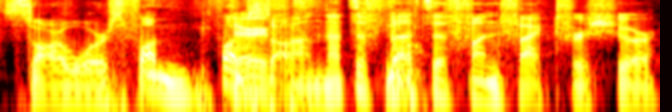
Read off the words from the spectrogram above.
Star Wars. Fun, fun Very stuff. fun. That's a that's a fun fact for sure.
